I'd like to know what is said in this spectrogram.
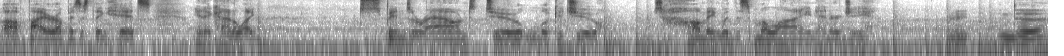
uh, fire up as this thing hits and it kind of like spins around to look at you just humming with this malign energy Right. And uh,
